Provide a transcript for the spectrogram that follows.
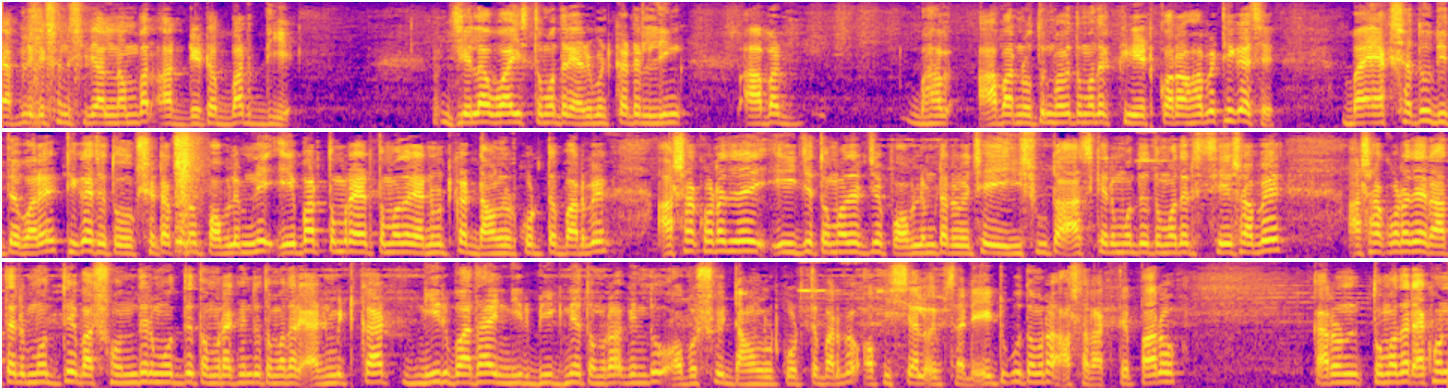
অ্যাপ্লিকেশন সিরিয়াল নাম্বার আর ডেট অফ বার্থ দিয়ে। জেলা ওয়াইজ তোমাদের অ্যাডমিট কার্ডের লিঙ্ক আবার ভাবে, আবার নতুনভাবে তোমাদের ক্রিয়েট করা হবে, ঠিক আছে? বা একসাথেও দিতে পারে, ঠিক আছে? তো সেটা কোনো প্রবলেম নেই। এবার তোমরা তোমাদের অ্যাডমিট কার্ড ডাউনলোড করতে পারবে। আশা করা যায় এই যে তোমাদের যে প্রবলেমটা রয়েছে, এই ইস্যুটা আজকের মধ্যে তোমাদের শেষ হবে। আশা করা যায় রাতের মধ্যে বা সন্ধ্যের মধ্যে তোমরা কিন্তু তোমাদের অ্যাডমিট কার্ড নির্বাধায়, নির্বিঘ্নে তোমরা কিন্তু অবশ্যই ডাউনলোড করতে পারবে অফিসিয়াল ওয়েবসাইটে এইটুকু তোমরা আশা রাখতে পারো। কারণ তোমাদের এখন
